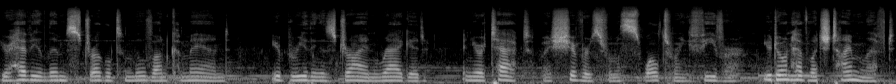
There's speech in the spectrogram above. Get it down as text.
Your heavy limbs struggle to move on command. Your breathing is dry and ragged, and you're attacked by shivers from a sweltering fever. You don't have much time left.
